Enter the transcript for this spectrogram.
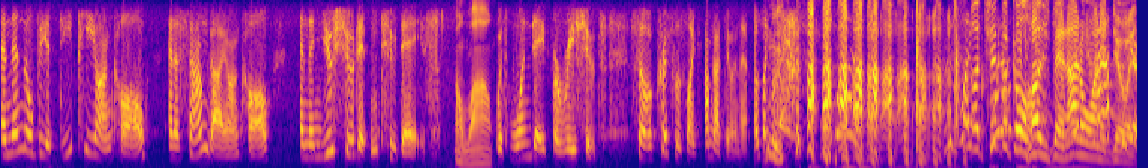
and then there'll be a DP on call and a sound guy on call, and then you shoot it in two days." Oh, wow. with one day for reshoots. So Chris was like, "I'm not doing that." I was like, I was like, A typical else husband. I don't wanna trapped do it."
